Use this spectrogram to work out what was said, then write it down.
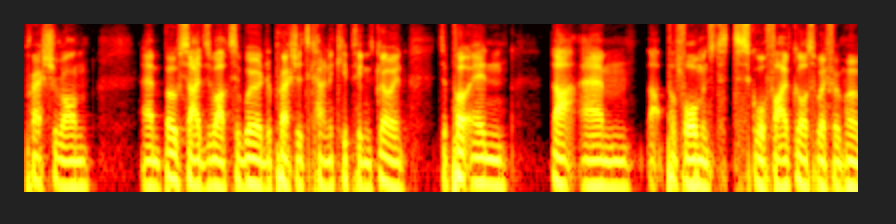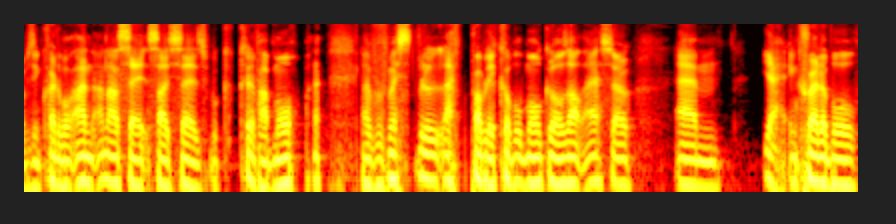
pressure on um, both sides as well, because we're under pressure to kind of keep things going. To put in that um, that performance to, to, score five goals away from home is incredible. And and as say, Size says, we could have had more. like we've missed left probably a couple more goals out there. So um, yeah, incredible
